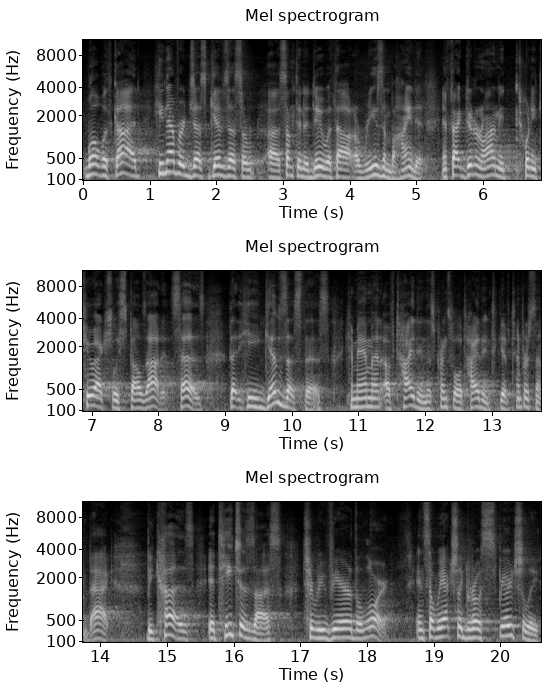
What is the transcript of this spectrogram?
Well, with God, He never just gives us a, uh, something to do without a reason behind it. In fact, Deuteronomy 22 actually spells out, it says that He gives us this commandment of tithing, this principle of tithing, to give 10% back because it teaches us to revere the Lord. And so we actually grow spiritually.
